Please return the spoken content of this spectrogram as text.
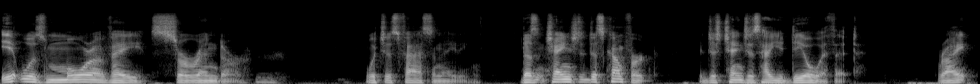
it was more of a surrender, which is fascinating. Doesn't change the discomfort, it just changes how you deal with it, right?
